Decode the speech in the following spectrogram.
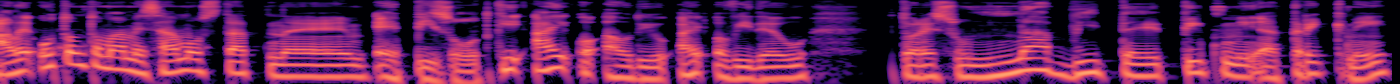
Ale o tomto máme samostatné epizódky, aj o audiu, aj o videu, ktoré sú nabité tipmi a trikmi,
